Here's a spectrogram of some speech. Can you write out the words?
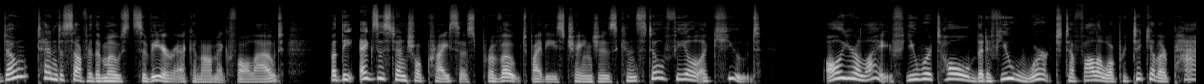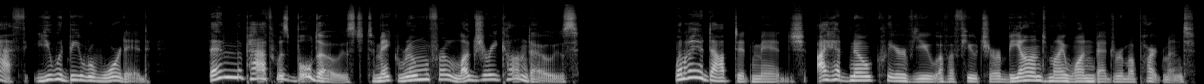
don't tend to suffer the most severe economic fallout, but the existential crisis provoked by these changes can still feel acute. All your life, you were told that if you worked to follow a particular path, you would be rewarded. Then the path was bulldozed to make room for luxury condos. When I adopted Midge, I had no clear view of a future beyond my one bedroom apartment,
